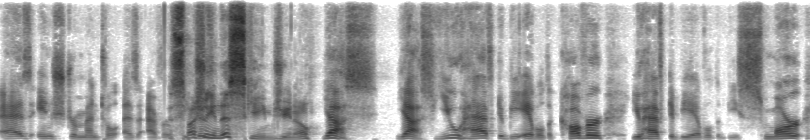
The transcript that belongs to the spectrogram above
as instrumental as ever. Especially because- in this scheme, Gino. Yes. Yes, you have to be able to cover. You have to be able to be smart,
